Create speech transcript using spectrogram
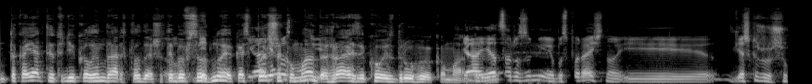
Ну так а як ти тоді календар складеш? У тебе все одно якась я, перша я команда грає з якоюсь другою командою. Я я це розумію, безперечно, і я ж кажу, що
